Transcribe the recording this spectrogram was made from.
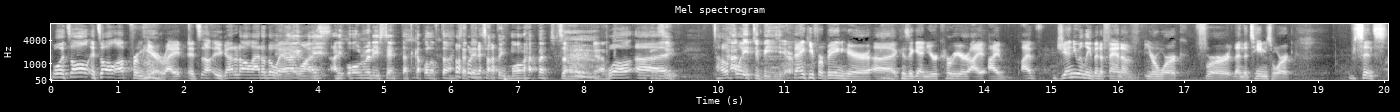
Well, it's all it's all up from here, right? It's uh, you got it all out of the way Yeah, at once. I, I, I already said that a couple of times, and Oh, then no. something more happened. So yeah, well, uh, we'll see. hopefully, Happy to be here. Thank you for being here, because again, your career, I, I've I've genuinely been a fan of your work for and the team's work since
